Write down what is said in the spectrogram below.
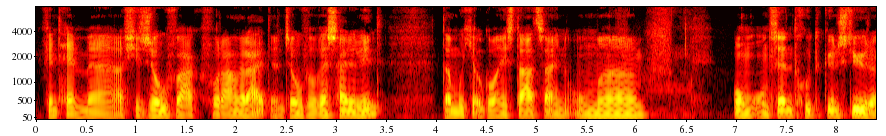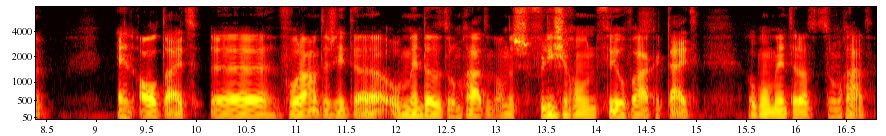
Ik vind hem, eh, als je zo vaak vooraan rijdt en zoveel wedstrijden wint, dan moet je ook wel in staat zijn om, eh, om ontzettend goed te kunnen sturen. En altijd vooraan te zitten op het moment dat het erom gaat. Want anders verlies je gewoon veel vaker tijd op momenten dat het erom gaat.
